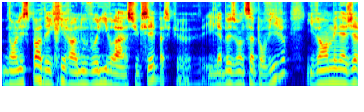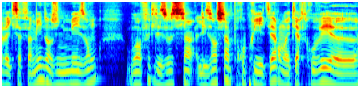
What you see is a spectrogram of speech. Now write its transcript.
dans l'espoir d'écrire un nouveau livre à succès, parce qu'il a besoin de ça pour vivre, il va emménager avec sa famille dans une maison où en fait les anciens, propriétaires ont été retrouvés euh,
